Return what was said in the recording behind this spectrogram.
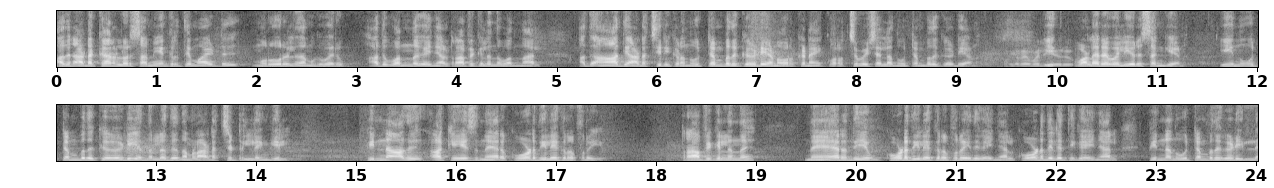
അതിന് അടക്കാനുള്ള ഒരു സമയം കൃത്യമായിട്ട് മുറൂറിൽ നമുക്ക് വരും. അത് വന്നു കഴിഞ്ഞാൽ ട്രാഫിക്കിൽ നിന്ന് വന്നാൽ അത് ആദ്യം അടച്ചിരിക്കണം. നൂറ്റമ്പത് കേടിയാണ് ഓർക്കണേ. കുറച്ച് പൈസ അല്ല നൂറ്റമ്പത് കേടിയാണ്. വളരെ വലിയൊരു വളരെ വലിയൊരു സംഖ്യയാണ്. ഈ നൂറ്റമ്പത് കേടി എന്നുള്ളത് നമ്മൾ അടച്ചിട്ടില്ലെങ്കിൽ പിന്നെ അത് ആ കേസ് നേരെ കോടതിയിലേക്ക് റെഫർ ചെയ്യും. ട്രാഫിക്കിൽ നിന്ന് നേരെ എന്ത് ചെയ്യും? കോടതിയിലേക്ക് റെഫർ ചെയ്ത് കഴിഞ്ഞാൽ കോടതിയിൽ എത്തിക്കഴിഞ്ഞാൽ പിന്നെ നൂറ്റമ്പത് കേടി ഇല്ല.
